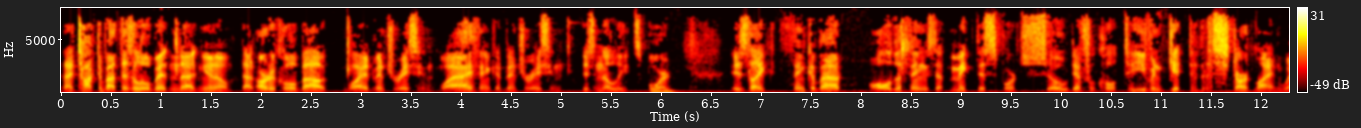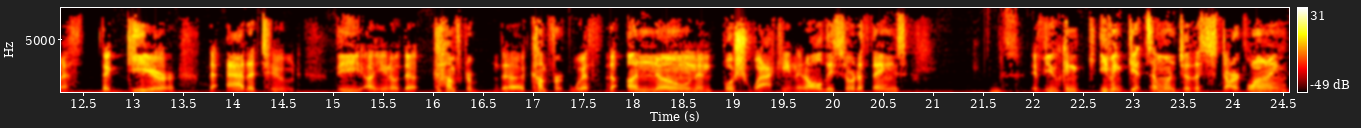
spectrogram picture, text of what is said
And I talked about this a little bit in that you know that article about why adventure racing, why I think adventure racing is an elite sport, is like think about all the things that make this sport so difficult to even get to the start line with the gear, the attitude, the uh, you know the comfort, the comfort with the unknown and bushwhacking and all these sort of things. If you can even get someone to the start line,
